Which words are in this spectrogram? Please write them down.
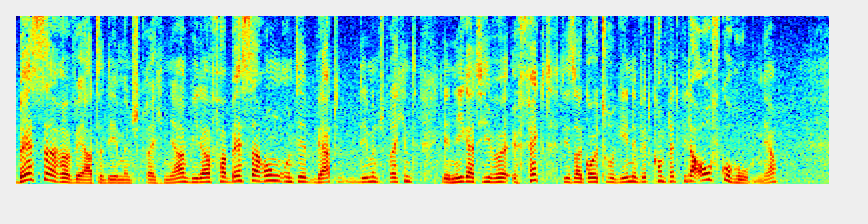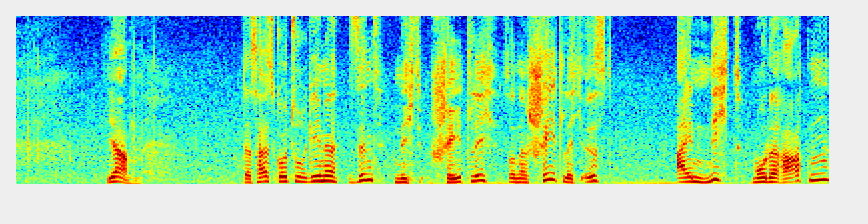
bessere Werte dementsprechend, ja, wieder Verbesserung und der Wert dementsprechend, der negative Effekt dieser Goitrogene wird komplett wieder aufgehoben, ja. Ja, das heißt, Goitrogene sind nicht schädlich, sondern schädlich ist, einen nicht moderaten,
